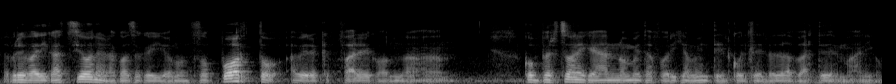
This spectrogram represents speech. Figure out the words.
La prevaricazione è una cosa che io non sopporto, avere a che fare con, eh, con persone che hanno metaforicamente il coltello dalla parte del manico.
